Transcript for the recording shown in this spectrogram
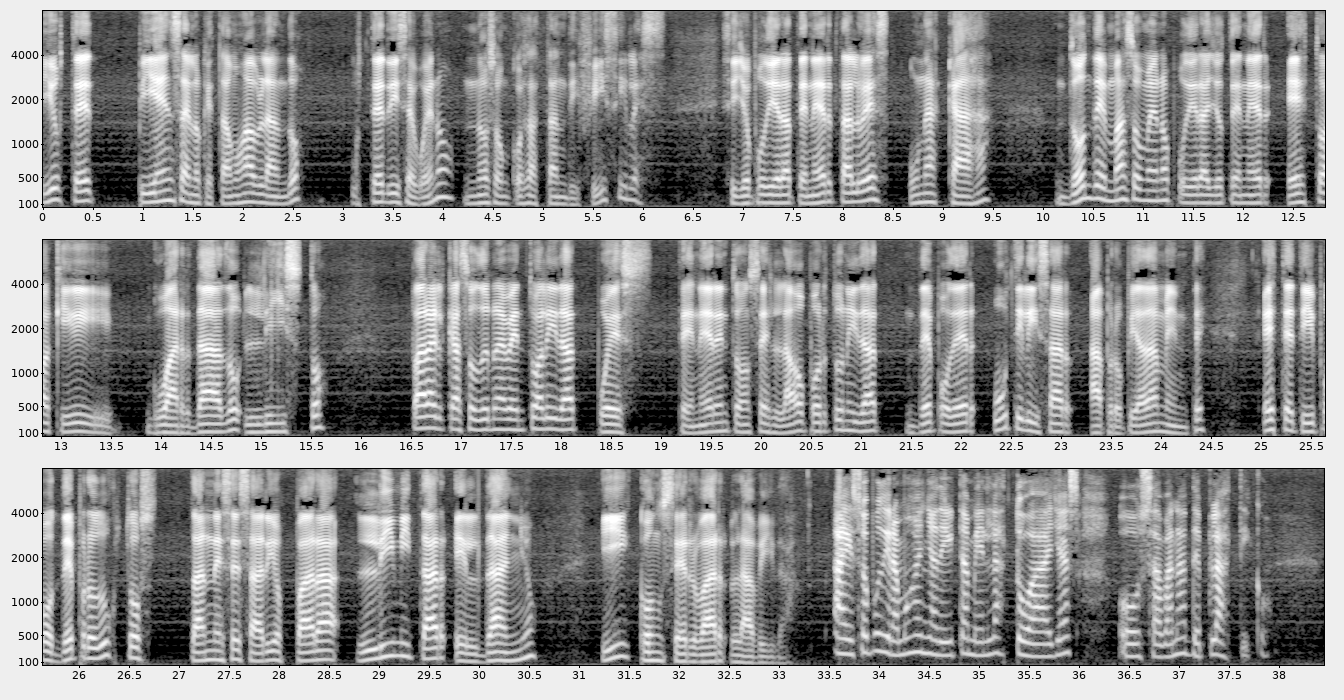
y usted piensa en lo que estamos hablando, usted dice, bueno, no son cosas tan difíciles. Si yo pudiera tener tal vez una caja donde más o menos pudiera yo tener esto aquí guardado, listo, para el caso de una eventualidad, pues tener entonces la oportunidad de poder utilizar apropiadamente este tipo de productos tan necesarios para limitar el daño y conservar la vida. A eso pudiéramos añadir también las toallas o sábanas de plástico.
